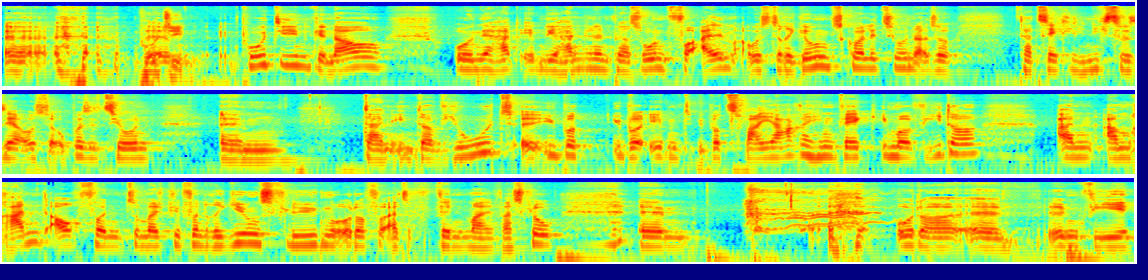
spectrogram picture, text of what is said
äh, Putin. Putin, genau. Und er hat eben die handelnden Personen vor allem aus der Regierungskoalition, also tatsächlich nicht so sehr aus der Opposition, ähm, dann interviewt, äh, über, über eben über zwei Jahre hinweg immer wieder an, am Rand auch von zum Beispiel von Regierungsflügen oder von, also wenn mal was flog. Ähm, oder äh, irgendwie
